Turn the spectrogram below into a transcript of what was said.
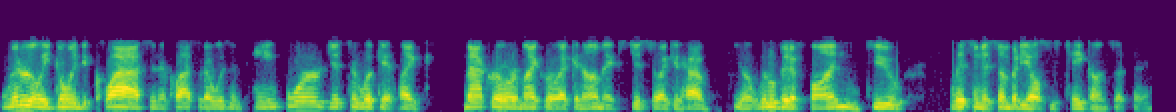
literally going to class in a class that I wasn't paying for, just to look at like macro or microeconomics, just so I could have you know a little bit of fun to listen to somebody else's take on something.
